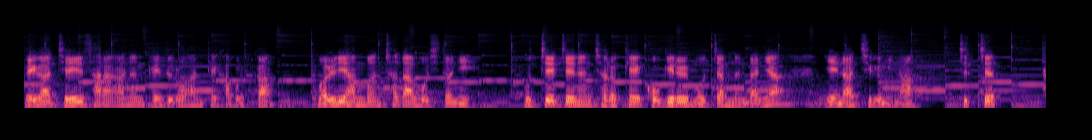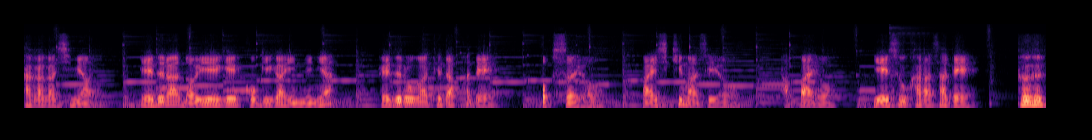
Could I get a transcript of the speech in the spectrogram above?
내가 제일 사랑하는 베드로한테 가볼까? 멀리 한번 쳐다보시더니 우째 쟤는 저렇게 고기를 못 잡는다냐? 예나 지금이나 쯧쯧 다가가시며 얘들아 너희에게 고기가 있느냐? 베드로가 대답하되 없어요. 말 시키 마세요. 바빠요. 예수 가라사대 흐흐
